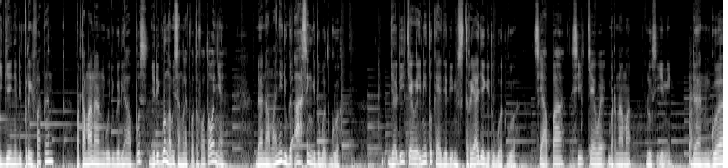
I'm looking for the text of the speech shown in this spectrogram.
IG-nya di privat kan pertemanan gue juga dihapus jadi gue nggak bisa ngeliat foto-fotonya. Dan namanya juga asing gitu buat gue jadi cewek ini tuh kayak jadi misteri aja gitu buat gue siapa si cewek bernama Lucy ini dan gue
